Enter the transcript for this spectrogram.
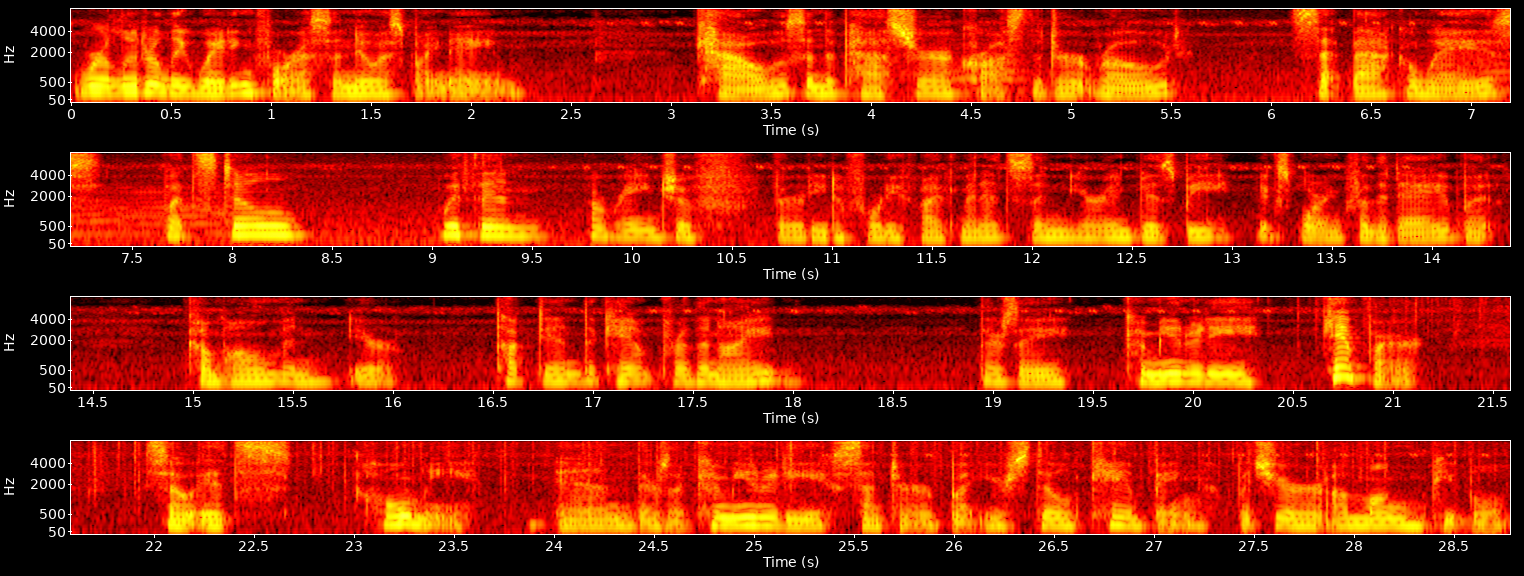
were literally waiting for us and knew us by name. Cows in the pasture across the dirt road, set back a ways, but still within a range of 30 to 45 minutes, and you're in Bisbee exploring for the day, but come home and you're tucked into camp for the night. There's a community campfire. So it's homey and there's a community center, but you're still camping, but you're among people.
